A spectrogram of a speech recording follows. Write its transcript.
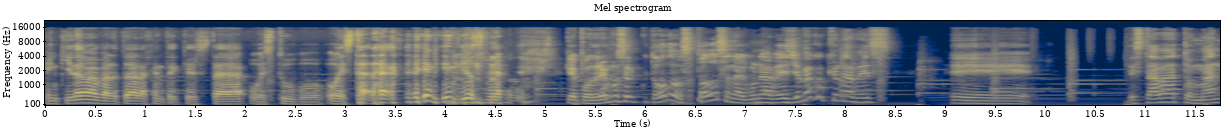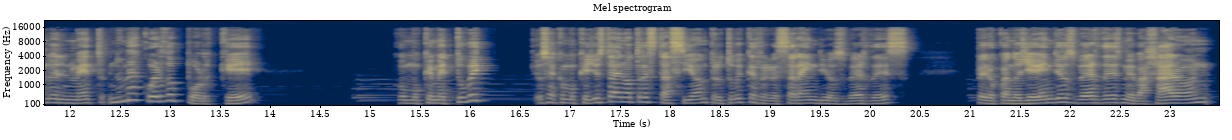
Genkidama para toda la gente que está o estuvo o estará en Indios Verdes. que podremos ser todos, todos en alguna vez. Yo me acuerdo que una vez eh, estaba tomando el metro, no me acuerdo por qué, como que me tuve, o sea, como que yo estaba en otra estación, pero tuve que regresar a Indios Verdes. Pero cuando llegué a Indios Verdes me bajaron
